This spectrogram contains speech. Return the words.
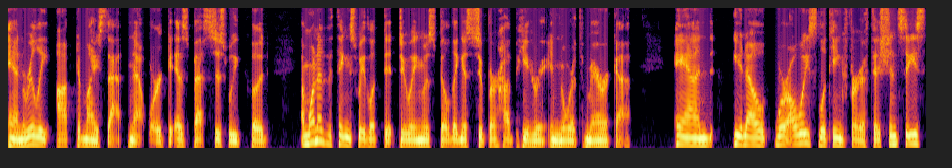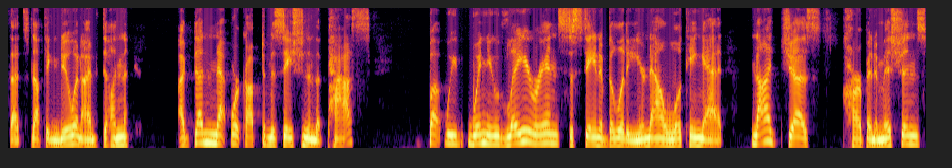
and really optimize that network as best as we could. And one of the things we looked at doing was building a super hub here in North America. And, you know, we're always looking for efficiencies. That's nothing new. And I've done I've done network optimization in the past, but we when you layer in sustainability, you're now looking at not just carbon emissions,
